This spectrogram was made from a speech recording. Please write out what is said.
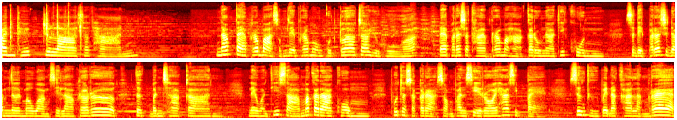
บันทึกจุฬาสถาน นับแต่พระบาทสมเด็จพระมงกุฎเกล้าเจ้าอยู่หัว ได้พระราชทานพระมหากรุณาธิคุณ เสด็จพระราชดำเนินมาวางศิลาพระฤกษ์ตึกบัญชาการ ในวันที่ 3 มกราคม พุทธศักราช 2458 ซึ่งถือเป็นอาคารหลังแรก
